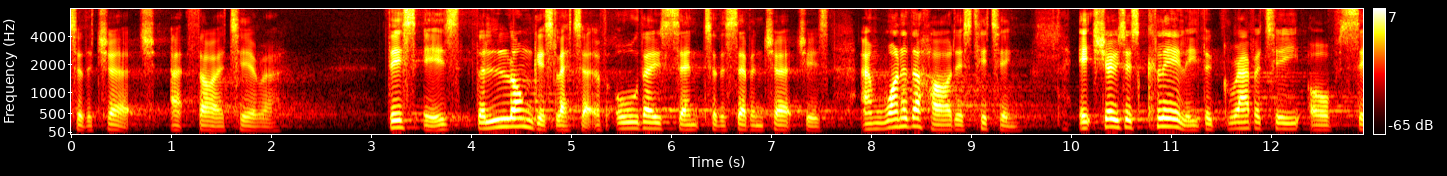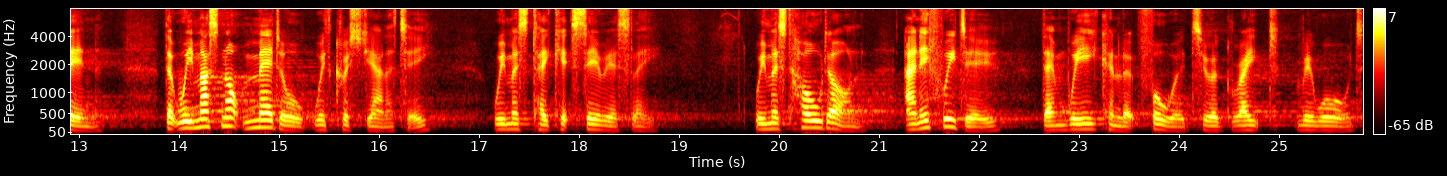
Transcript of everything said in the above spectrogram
to the church at Thyatira. This is the longest letter of all those sent to the seven churches, and one of the hardest hitting. It shows us clearly the gravity of sin, that we must not meddle with Christianity, we must take it seriously. We must hold on, and if we do, then we can look forward to a great reward.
